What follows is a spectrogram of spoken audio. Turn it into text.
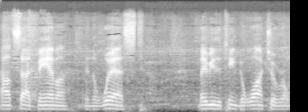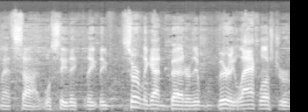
outside Bama in the West. Maybe the team to watch over on that side. We'll see. They, they, they've certainly gotten better. They were very lackluster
